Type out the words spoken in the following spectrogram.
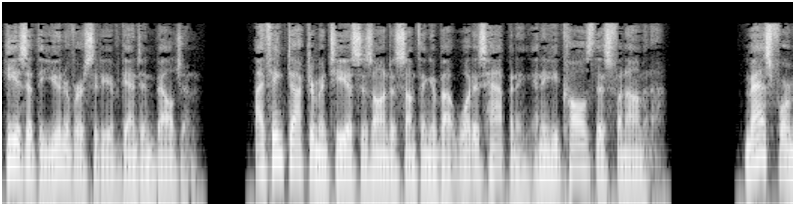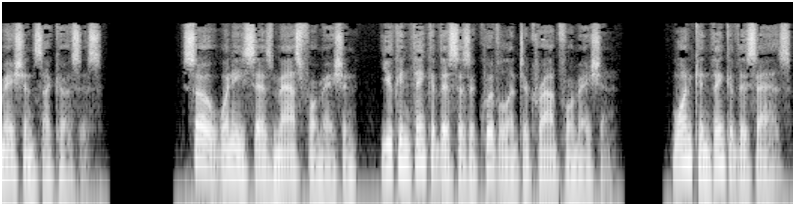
He is at the University of Ghent in Belgium. I think Dr. Matthias is onto something about what is happening and he calls this phenomena mass formation psychosis. So, when he says mass formation, you can think of this as equivalent to crowd formation. One can think of this as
